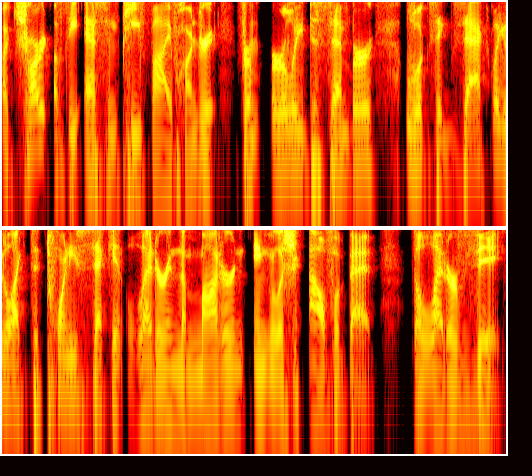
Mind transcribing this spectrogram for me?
A chart of the S&P 500 from early December looks exactly like the 22nd letter in the modern English alphabet, the letter V.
